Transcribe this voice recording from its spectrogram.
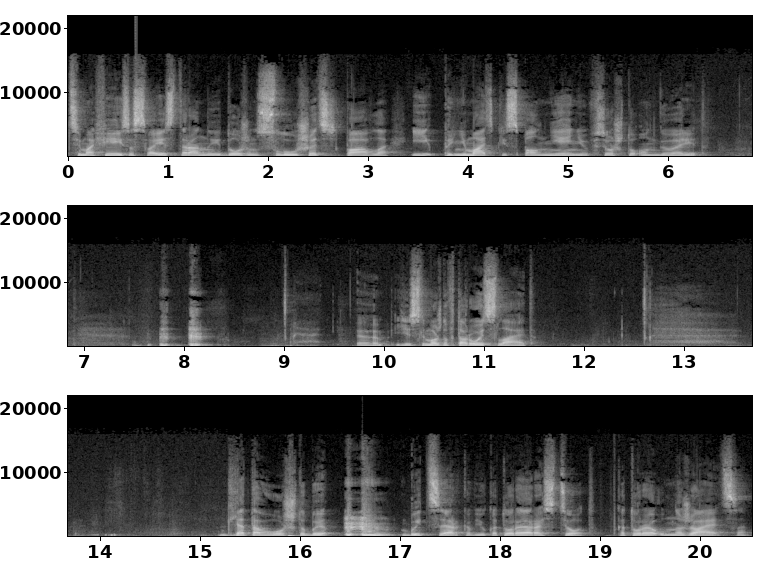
Тимофей со своей стороны должен слушать Павла и принимать к исполнению все, что он говорит. Э, если можно второй слайд – Для того, чтобы быть церковью, которая растет, которая умножается,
